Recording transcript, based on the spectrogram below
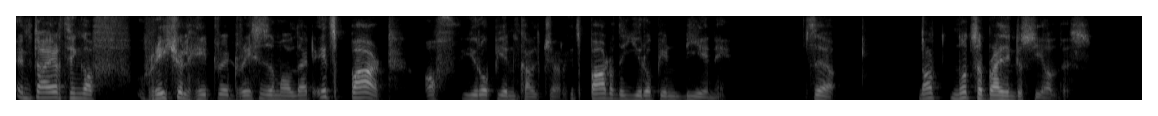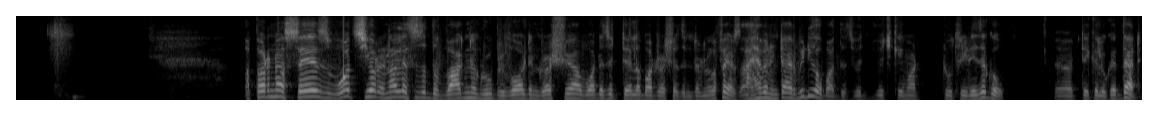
entire thing of racial hatred, racism, all that, it's part of European culture. It's part of the European DNA. So not not surprising to see all this. Aparna says, What's your analysis of the Wagner Group revolt in Russia? What does it tell about Russia's internal affairs? I have an entire video about this, which, which came out two, three days ago. Uh, take a look at that.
